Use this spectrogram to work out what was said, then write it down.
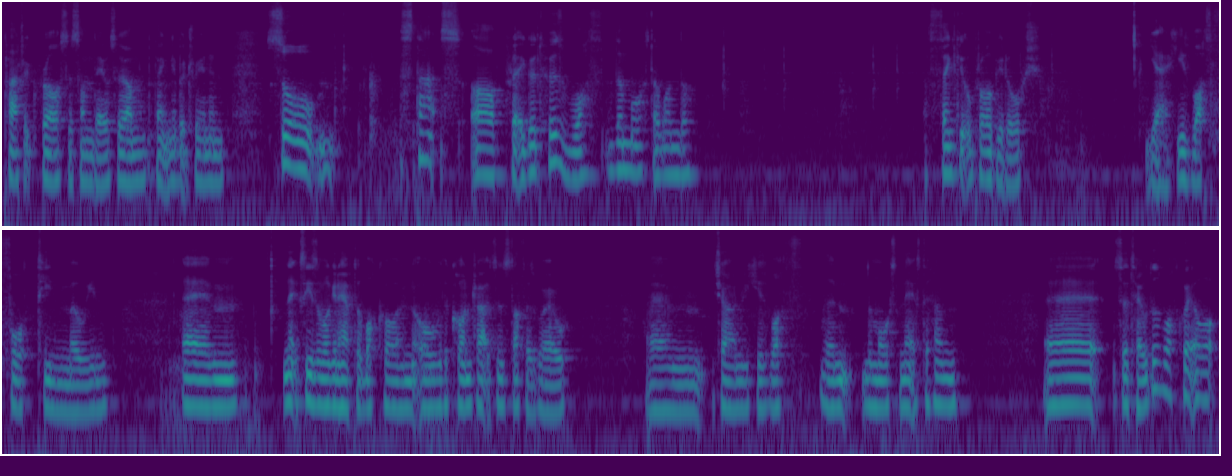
Patrick Ross is somebody else who I'm thinking about training. So stats are pretty good. Who's worth the most? I wonder. I think it will probably be Roche. Yeah, he's worth fourteen million. Um, next season we're gonna have to work on all the contracts and stuff as well. Um, Chal is worth the the most next to him. Uh, Soteldo's worth quite a lot.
